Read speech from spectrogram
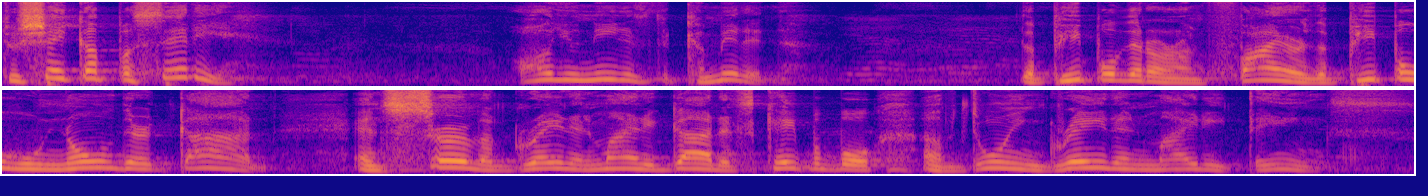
to shake up a city. All you need is the committed, the people that are on fire, the people who know their God and serve a great and mighty God that's capable of doing great and mighty things.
